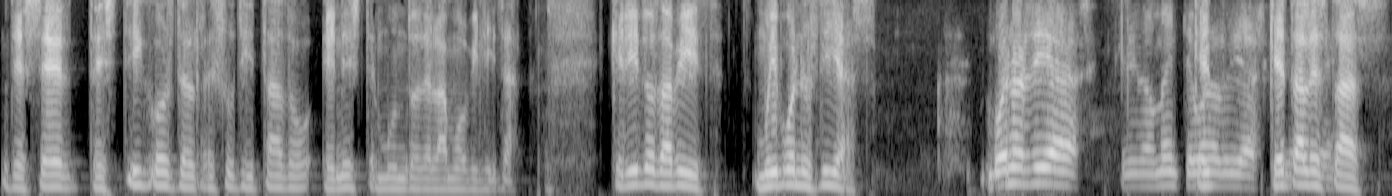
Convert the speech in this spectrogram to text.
de ser testigos del resucitado en este mundo de la movilidad. Querido David, muy buenos días. Buenos días, queridamente, buenos días. ¿Qué tal estás?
